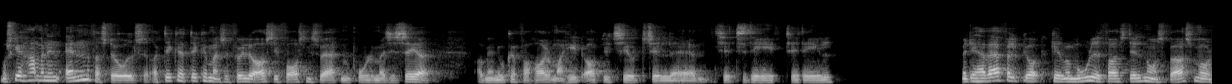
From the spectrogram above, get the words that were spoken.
måske har man en anden forståelse, og det kan, det kan man selvfølgelig også i forskningsverdenen problematisere, om jeg nu kan forholde mig helt objektivt til, øh, til, til, det, til det hele. Men det har i hvert fald gjort, givet mig mulighed for at stille nogle spørgsmål,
